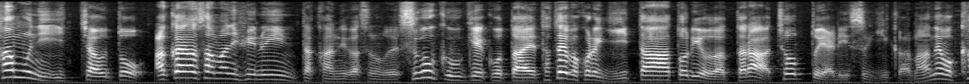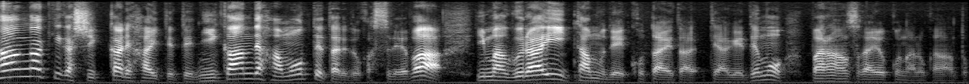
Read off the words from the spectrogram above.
タムに行っちゃうとあからさまにフィルインた感じがするのですごく受け答え例えばこれギタートリオだったらちょっとやりすぎかな。でも管楽器がしっかり入ってて2管でハモってたりとかすれば今ぐらいタムで答えてあげてもバランスが良くなるかなと。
